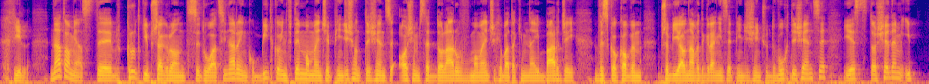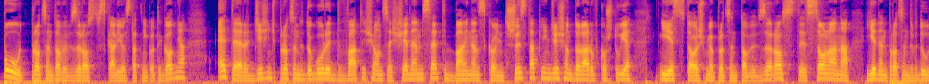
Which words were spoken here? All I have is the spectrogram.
chwil. Natomiast y, krótki przegląd sytuacji na rynku. Bitcoin w tym momencie 50 800 dolarów, w momencie chyba takim najbardziej wyskokowym przebijał nawet granicę 52 tysięcy. Jest to 7,5% wzrost w skali ostatniego tygodnia. Ether 10% do góry 2700, Binance Coin 350 dolarów kosztuje i jest to 8% wzrost. Solana 1% w dół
